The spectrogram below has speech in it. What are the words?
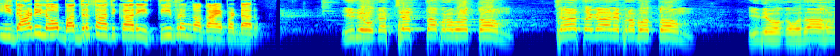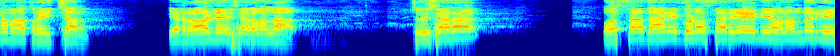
ఈ దాడిలో భద్రతాధికారి తీవ్రంగా గాయపడ్డారు. ఇది ఒక చెత్త ప్రభుత్వం చేతగాని ప్రభుత్వం. ఇది ఒక ఉదాహరణ మాత్రం ఇచ్చాను. ఇక్కడ రాళ్ళు వేశారు మళ్ళా. చూశారా? వస్తా దానికి కూడా వస్తారే మిమ్మల్ని అందరినీ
